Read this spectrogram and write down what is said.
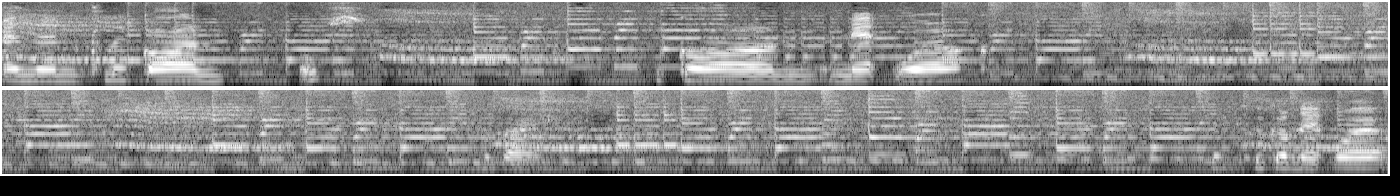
and then click on oops. Click on network. Okay. click on network.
